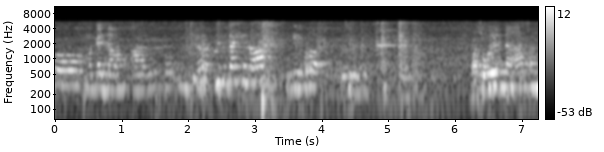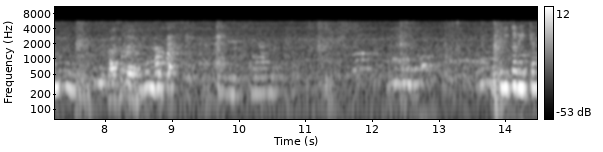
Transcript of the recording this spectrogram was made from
po. Magandang araw po. Dito tayo sa loob. Sige po. Pasok kayo. Magandang araw niyo. Pasok kayo. Opo. Ayan. Ito dito, Rika.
